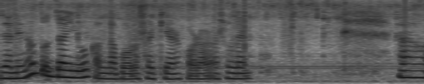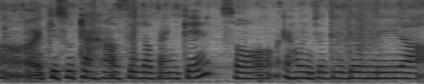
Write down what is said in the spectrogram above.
জানি না, তো যাই হোক, আল্লাহ ভরসা কেয়ার করার আসলে কিছু টাকা ছিল ব্যাংকে সো এখন যদি দেউলিয়া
